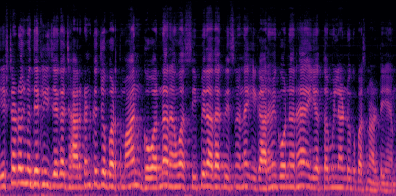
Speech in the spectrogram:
स्टेटोज में देख लीजिएगा, झारखंड के जो वर्तमान गवर्नर हैं, वह सीपी राधाकृष्णन है, ग्यारहवें गवर्नर है या तमिलनाडु के पर्सनालिटी हैं।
